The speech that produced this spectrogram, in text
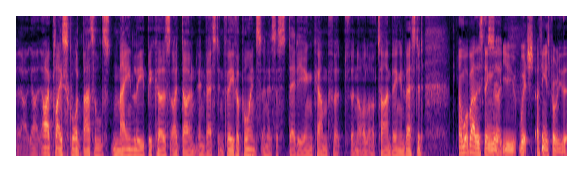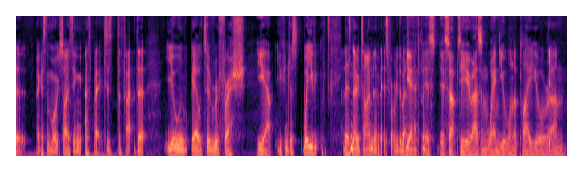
I, I play squad battles mainly because I don't invest in FIFA points, and it's a steady income for, for not a lot of time being invested. And what about this thing So- that you, which I think is probably the, I guess the more exciting aspect is the fact that you'll be able to refresh. Yeah, You can just, well, you, there's no time limit. It's probably the best way yeah, to put it. it's it's up to you as and when you want to play your um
